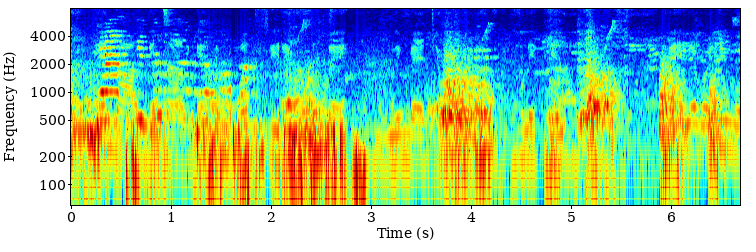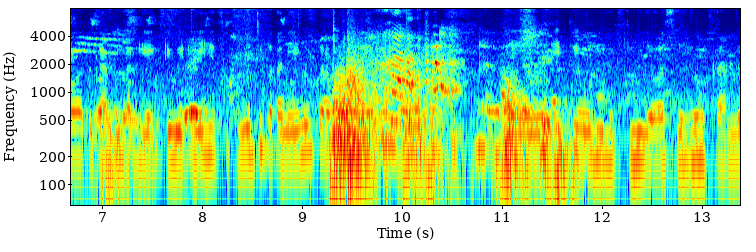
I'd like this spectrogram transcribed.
ਇਹ ਨਾਲ ਦੀ ਨਾਲ ਕਹਿੰਦੇ, ਮੰਮਾ, ਤੁਸੀਂ ਰੱਖੋ ਮੈਂ ਕਰ ਮੈਂ ਚੱਕ ਹੁਣ ਇੱਥੇ ਆ। ਗਈ ਇਹ ਬਹੁਤ ਕਰਨ ਲੱਗੀ ਐਕਟੀਵਿਟੀ ਇਹ ਸਕੂਲ 'ਚ ਪਤਾ ਨਹੀਂ ਇਹਨੂੰ ਕਰਵਾਉਂਦੇ ਆ ਤੇ ਇੱਥੇ ਉਹੀ ਲੱਗੀ ਹੋਈ ਆ ਬਸ ਇਹ ਕਰਨ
